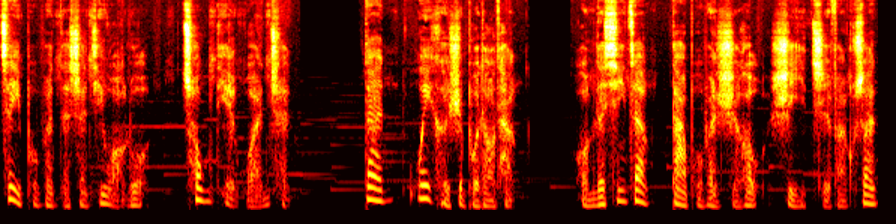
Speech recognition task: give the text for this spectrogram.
这一部分的神经网络充电完成。但为何是葡萄糖？我们的心脏大部分时候是以脂肪酸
